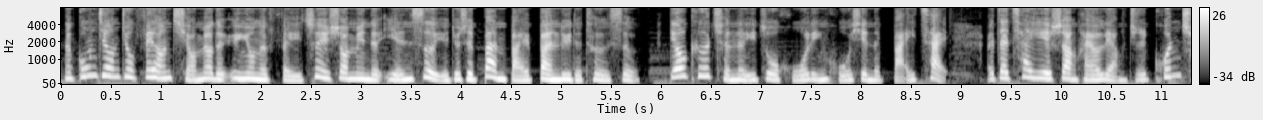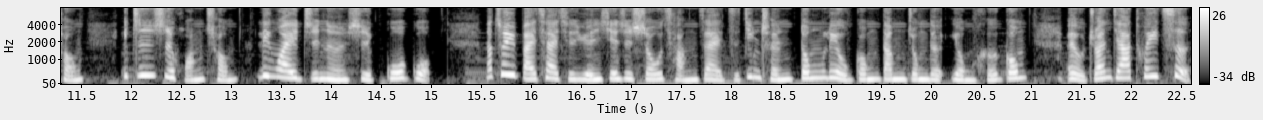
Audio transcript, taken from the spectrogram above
那工匠就非常巧妙地运用了翡翠上面的颜色，也就是半白半绿的特色。雕刻成了一座活灵活现的白菜，而在菜叶上还有两只昆虫，一只是蝗虫，另外一只呢是蝈蝈。那翠玉白菜其实原先是收藏在紫禁城东六宫当中的永和宫，而有专家推测，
